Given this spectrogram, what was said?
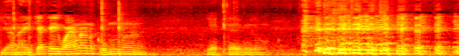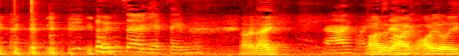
giờ này chắc cái quán đó nó cũng ờ, dẹp tiệm luôn. Tưởng sao về tiệm rồi rồi đây. Rồi vô được rồi bỏ vô đi.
